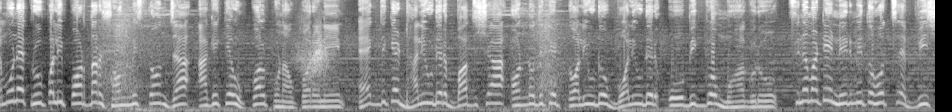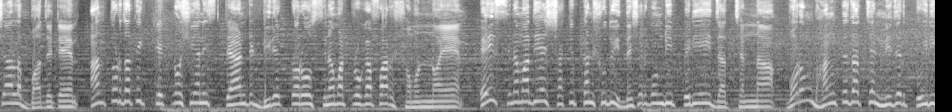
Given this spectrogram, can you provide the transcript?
এমন এক রূপালী পর্দার সংমিশ্রণ যা আগে কেউ কল্পনাও করেনি। একদিকে ঢালিউডের বাদশাহ, অন্যদিকে টলিউড ও বলিউডের অভিজ্ঞ মহাগুরু। সিনেমাটি নির্মিত হচ্ছে বিশাল বাজেটে। আন্তর্জাতিক টেকনোশিয়ান স্ট্যান্ড ডিরেক্টর ও সিনেমাটোগ্রাফার সমন্বয়ে। এই সিনেমা দিয়ে শাকিব খান শুধুই দেশের গণ্ডি পেরিয়েই যাচ্ছেন না, বরং ভাঙতে যাচ্ছেন নিজের তৈরি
